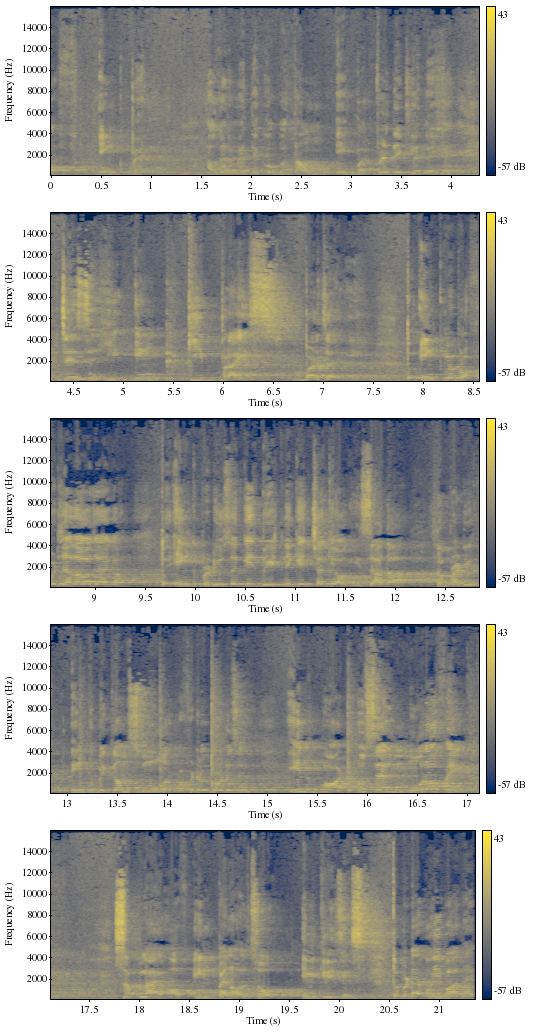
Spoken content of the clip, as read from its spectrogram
of ink pen अगर मैं तेको बताऊँ एक बार फिर देख लेते हैं जैसे ही इंक की प्राइस बढ़ जाएगी तो इंक में प्रॉफिट ज़्यादा हो जाएगा तो इंक प्रोड्यूसर की बेचने की इच्छा क्या होगी? ज़्यादा तो ink becomes more profitable producer in order to sell more of ink supply of ink pen also increases तो बेटा, वही बात है,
